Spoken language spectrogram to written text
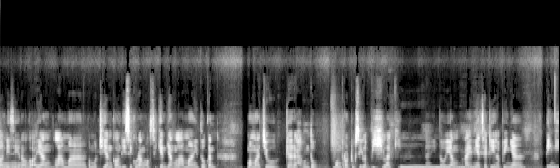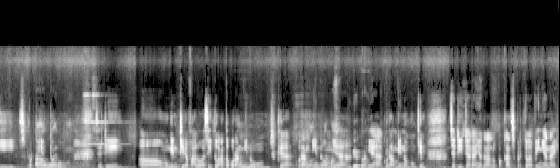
Kondisi rokok yang lama, kemudian kondisi kurang oksigen yang lama itu kan memacu darah untuk memproduksi lebih lagi. Hmm. Nah, itu yang akhirnya jadi HB-nya tinggi seperti itu. Jadi eh, mungkin dievaluasi itu atau kurang minum juga, kurang minum Termasuk ya. juga kurang ya, minum. kurang minum mungkin jadi darahnya terlalu pekat seperti itu HB-nya naik.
